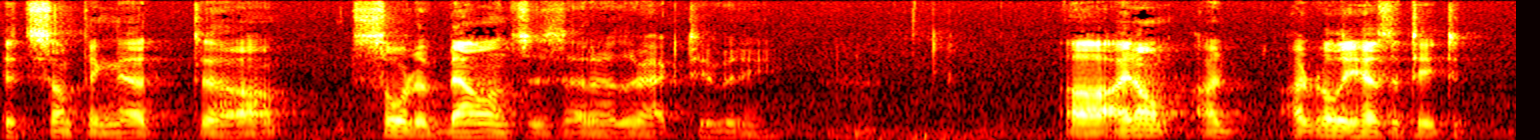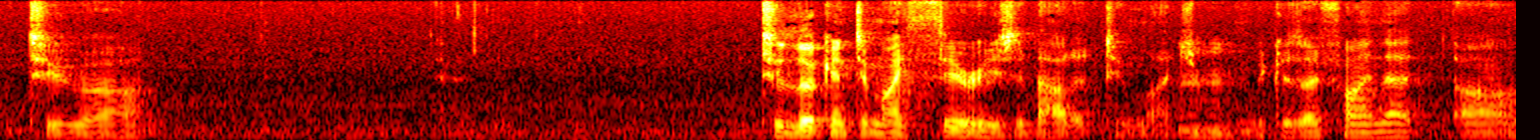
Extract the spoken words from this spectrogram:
it's something that uh, sort of balances that other activity. Mhm. Uh, I don't. I I really hesitate to to uh, to look into my theories about it too much Mhm. because I find that uh,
